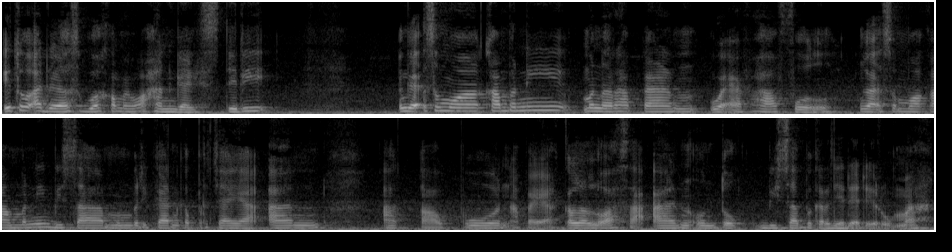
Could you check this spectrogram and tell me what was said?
itu adalah sebuah kemewahan guys. Jadi nggak semua company menerapkan WFH full. Nggak semua company bisa memberikan kepercayaan ataupun apa ya keleluasaan untuk bisa bekerja dari rumah.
